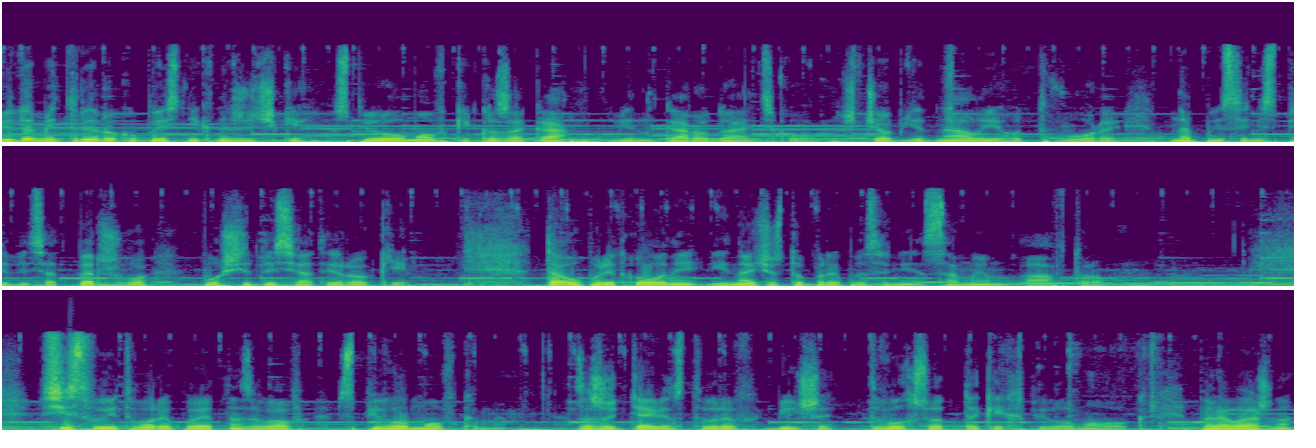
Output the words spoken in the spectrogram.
Відомі три рукописні книжечки співомовки козака Вінка Роданського, що об'єднали його твори, написані з 51 по 60 роки, та упорядковані і начисто переписані самим автором. Всі свої твори поет називав співомовками. За життя він створив більше 200 таких співомовок, переважно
